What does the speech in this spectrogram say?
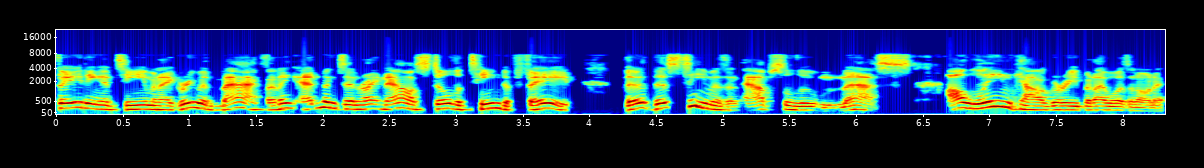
fading a team, and I agree with Max. I think Edmonton right now is still the team to fade. They're, this team is an absolute mess. I'll lean Calgary, but I wasn't on it.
